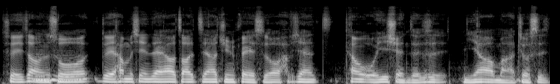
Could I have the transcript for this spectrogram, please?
所以照人说，嗯、对他们现在要招增加军费的时候，他们现在他们唯一选择是你要么就是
